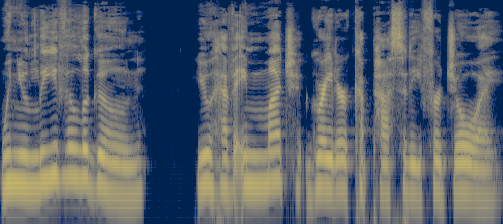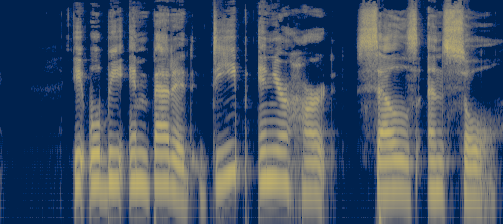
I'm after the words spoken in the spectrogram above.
When you leave the lagoon, you have a much greater capacity for joy. It will be embedded deep in your heart, cells, and soul.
